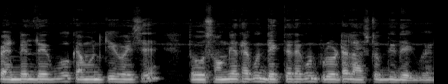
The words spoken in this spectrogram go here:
প্যান্ডেল দেখব, কেমন কি হয়েছে। তো সঙ্গে থাকুন, দেখতে থাকুন, পুরোটা লাস্ট অব্দি দেখবেন।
